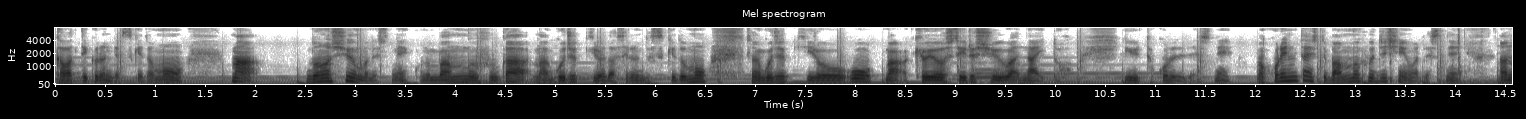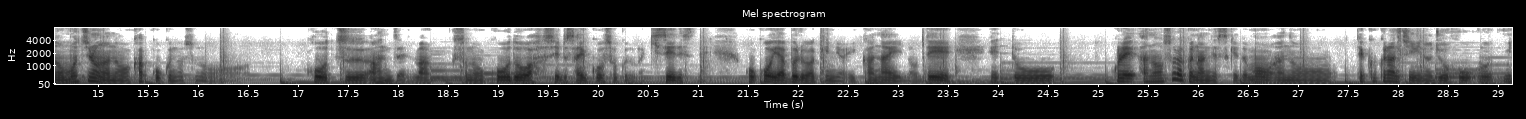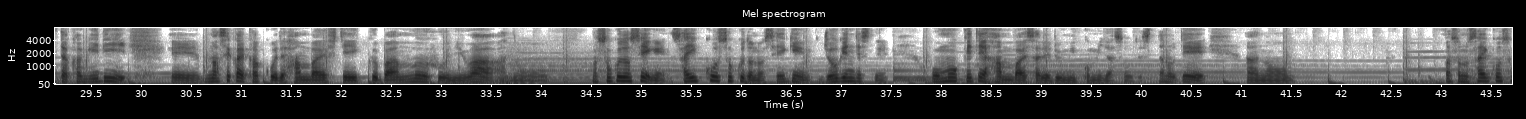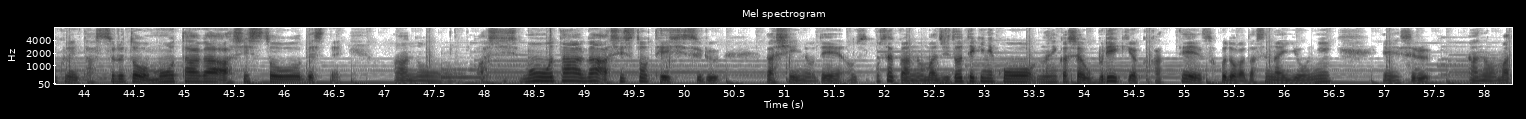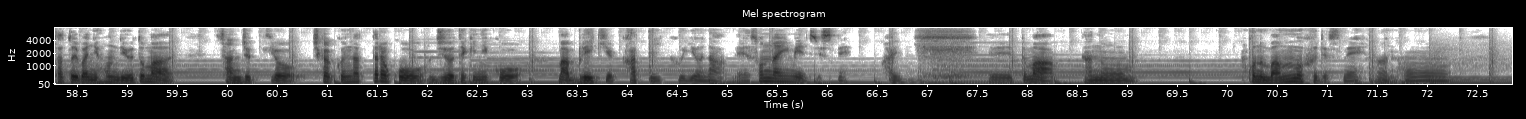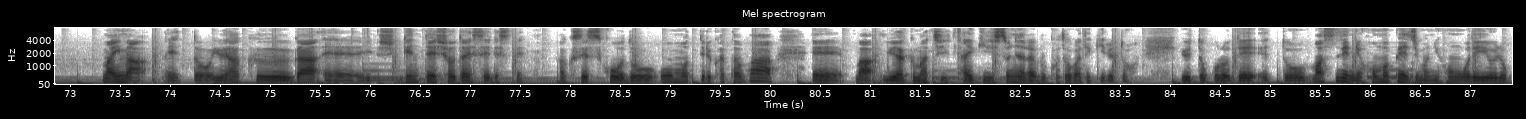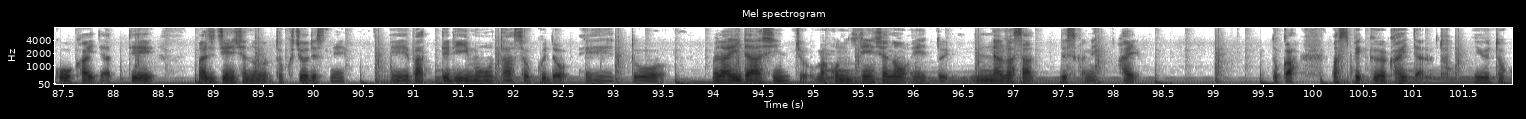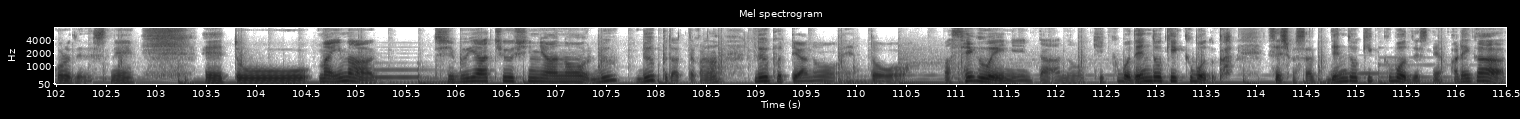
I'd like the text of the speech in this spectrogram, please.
変わってくるんですけども、まあ、どの州もですね、このバンムーフが、ま、50キロ出せるんですけども、その50キロを、ま、許容している州はないというところでですね、まあ、これに対してバンムーフ自身はですね、あの、もちろん、あの、各国のその、交通安全、まあ、その行動を走る最高速度の規制ですね。ここを破るわけにはいかないので、えっと、これ、あの、おそらくなんですけども、あの、テッククランチの情報を見た限り、えー、まあ、世界各国で販売していくバンムーフには、あの、まあ、速度制限、最高速度の制限、上限ですね、を設けて販売される見込みだそうです。なので、あの、まあ、その最高速度に達すると、モーターがアシストですね。あの、モーターがアシストを停止するらしいので、おそらくあの、まあ、自動的にこう何かしらブレーキがかかって速度が出せないように、え、する。あの、まあ、例えば日本で言うと、まあ、30キロ近くになったら、こう、自動的にこう、まあ、ブレーキがかかっていくような、え、そんなイメージですね。はい。えっ、ー、と、まあ、あの、このバンムーフですね。あのまあ今、えっ、と、予約が、えー、限定招待制ですね。アクセスコードを持っている方は、えー、まあ、予約待ち、待機リストに並ぶことができるというところで、えっと、まあ、すでにホームページも日本語でいろいろこう書いてあって、まあ、自転車の特徴ですね。えー、バッテリー、モーター、速度、えっ、と、ライダー身長、まあ、この自転車の、えーと、長さですかね。はい。とか、まあ、スペックが書いてあるというところでですね。えっ、ー、と、まあ、今、渋谷中心にあのル、ループだったかな？ループってあの、えっと、まあ、セグウェイに似たあのキックボード、電動キックボードか。失礼しました。電動キックボードですね。あれが、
